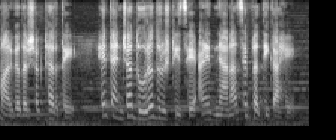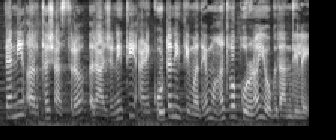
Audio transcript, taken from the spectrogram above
मार्गदर्शक ठरते. हे त्यांच्या दूरदृष्टीचे आणि ज्ञानाचे प्रतीक आहे. त्यांनी अर्थशास्त्र राजनीती आणि कूटनीतीमध्ये महत्त्वपूर्ण योगदान दिले.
